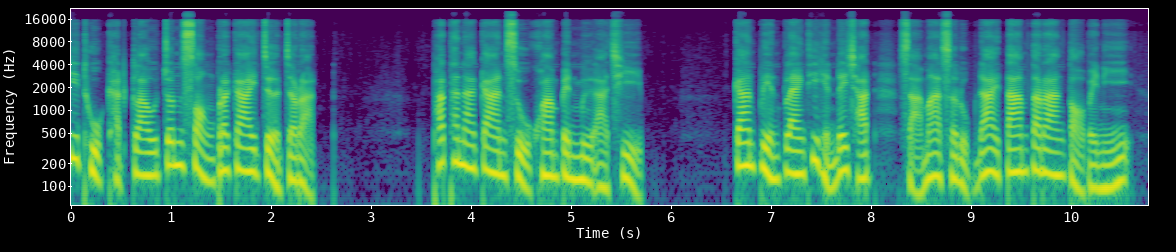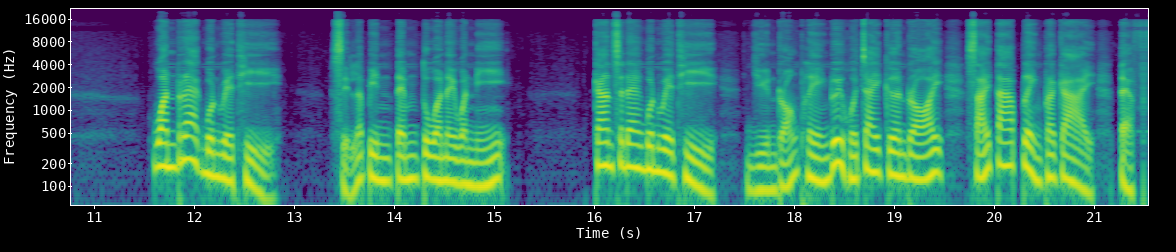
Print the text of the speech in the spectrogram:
ที่ถูกขัดเกลาจนส่องประกายเจิดจรัส พัฒนาการสู่ความเป็นมืออาชีพ การเปลี่ยนแปลงที่เห็นได้ชัด สามารถสรุปได้ตามตารางต่อไปนี้ วันแรกบนเวที ศิลปินเต็มตัวในวันนี้ การแสดงบนเวที ยืนร้องเพลงด้วยหัวใจเกินร้อย สายตาเปล่งประกาย แต่แฝ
